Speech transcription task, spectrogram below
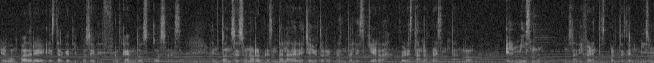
el buen padre, este arquetipo se bifurca en dos cosas. Entonces uno representa a la derecha y otro representa a la izquierda, pero están representando el mismo, o sea, diferentes partes del mismo.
